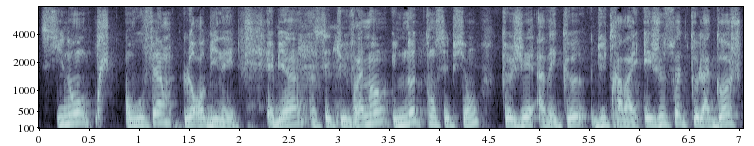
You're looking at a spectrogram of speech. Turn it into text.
sinon on vous ferme le robinet. Eh bien, c'est vraiment une autre conception que j'ai avec eux du travail. Et je souhaite que la gauche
